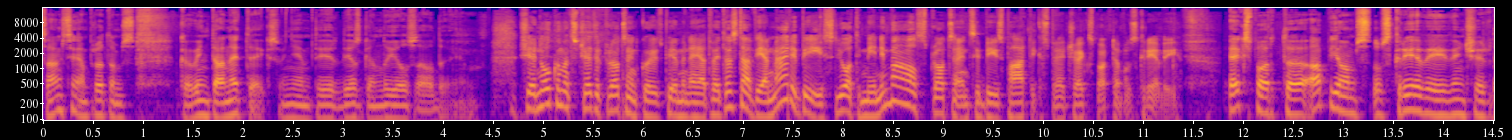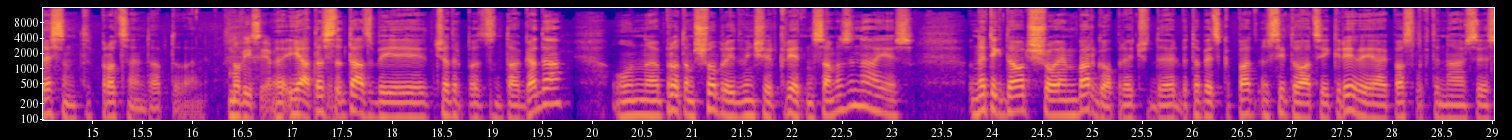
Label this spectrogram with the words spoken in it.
sankcijām, protams, ka viņi tā neteiks. Viņi viņiem tie ir diezgan lieli zaudējumi. Šie 0,4%, ko jūs pieminējāt, vai tas tā vienmēr ir bijis ļoti minimāls procents, ir bijis pārtikas preču eksportam uz Krieviju? Eksporta apjoms uz Krieviju viņš ir 10% aptuveni. No visiem? Jā, tas tāds bija 14. gadā, un, protams, šobrīd viņš ir krietni samazinājies. Ne tik daudz šo embargo preču dēļ, bet tāpēc, ka situācija Krievijā ir pasliktinājusies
